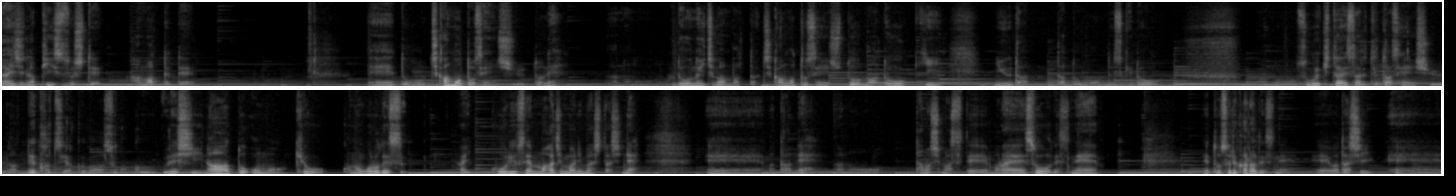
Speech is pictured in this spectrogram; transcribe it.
大事なピースとしてハマってて。えっ、と近本選手とねあの不動の1番バッター。近本選手と、まあ、同期入団だと思うんですけどあのすごい期待されてた選手なんで活躍がすごく嬉しいなと思う。今日この頃です。はい、交流戦も始まりましたしね、えー、またねあの楽しませてもらえそうですね。えっと、それからですね、え私、えー、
